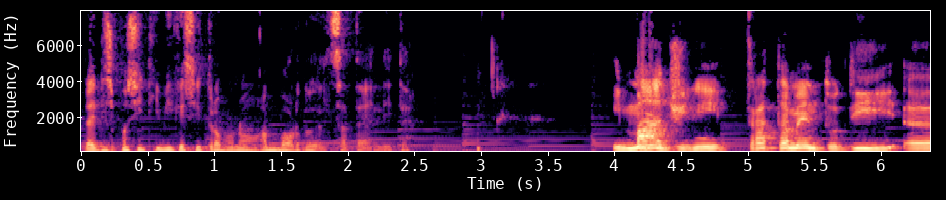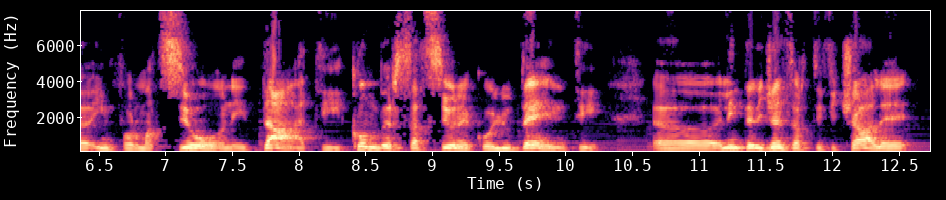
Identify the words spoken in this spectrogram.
dai dispositivi che si trovano a bordo del satellite immagini, trattamento di eh, informazioni, dati, conversazione con gli utenti, eh, l'intelligenza artificiale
